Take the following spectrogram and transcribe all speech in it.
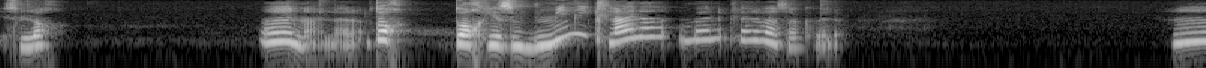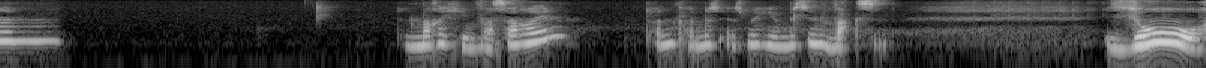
Ist ein Loch. Äh, nein, leider. Doch. Doch, hier ist eine mini kleine, meine kleine Wasserquelle. Ähm, dann mache ich hier Wasser rein. Dann kann das erstmal hier ein bisschen wachsen. So.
